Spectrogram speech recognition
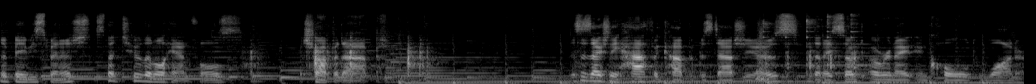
of baby spinach, just about two little handfuls. Chop it up. This is actually half a cup of pistachios that I soaked overnight in cold water.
